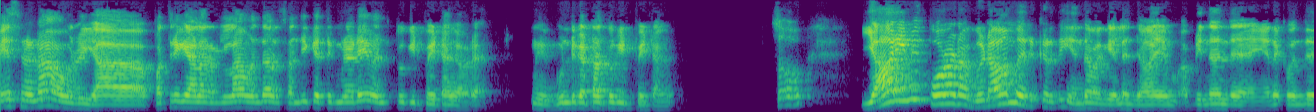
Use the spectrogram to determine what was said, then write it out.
பேசினா அவர் யா பத்திரிகையாளர்கள்லாம் வந்து அவர் சந்திக்கிறதுக்கு முன்னாடியே வந்து தூக்கிட்டு போயிட்டாங்க அவரை. குண்டு கட்டா தூக்கிட்டு போயிட்டாங்க. ஸோ யாரையுமே போராட விடாமல் இருக்கிறது எந்த வகையில் நியாயம் அப்படின்னு தான் இந்த எனக்கு வந்து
